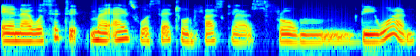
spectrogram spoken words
and I was set. My eyes were set on first class from day one.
